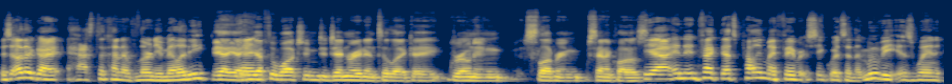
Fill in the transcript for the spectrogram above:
this other guy has to kind of learn humility. yeah, yeah. And- you have to watch him degenerate into like a groaning, slobbering Santa Claus. Yeah, and in fact, that's probably my favorite sequence in the movie is when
